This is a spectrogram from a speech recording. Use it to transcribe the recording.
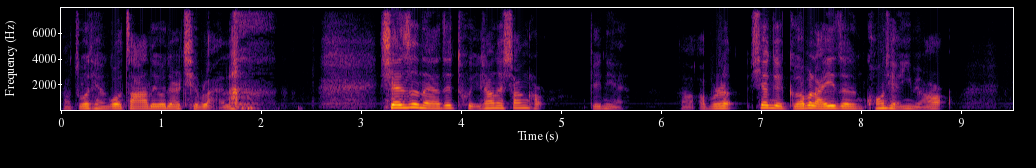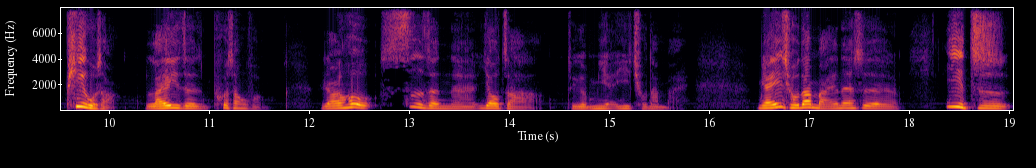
啊，昨天给我扎的有点起不来了。先是呢这腿上的伤口给你啊啊不是，先给胳膊来一针狂犬疫苗。屁股上来一针破伤风，然后四针呢要扎这个免疫球蛋白。免疫球蛋白呢是一支，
